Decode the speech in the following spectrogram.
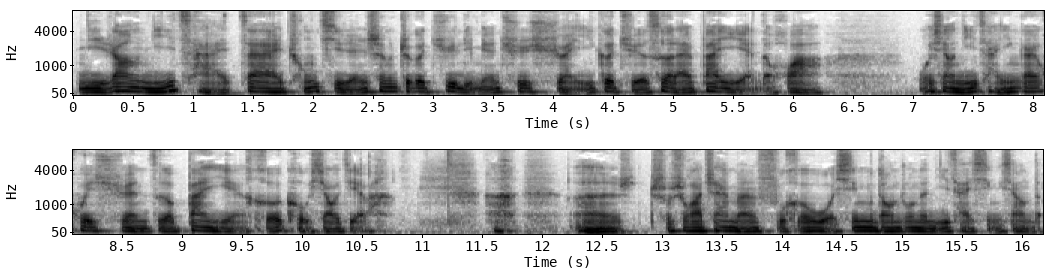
你让尼采在重启人生这个剧里面去选一个角色来扮演的话，我想尼采应该会选择扮演河口小姐吧。呃，说实话，这还蛮符合我心目当中的尼采形象的。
